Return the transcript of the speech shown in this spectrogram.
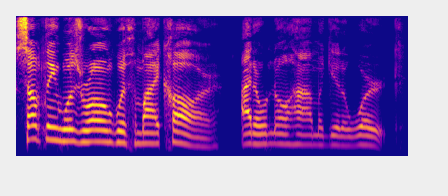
something was wrong with my car. I don't know how I'm gonna get to work.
